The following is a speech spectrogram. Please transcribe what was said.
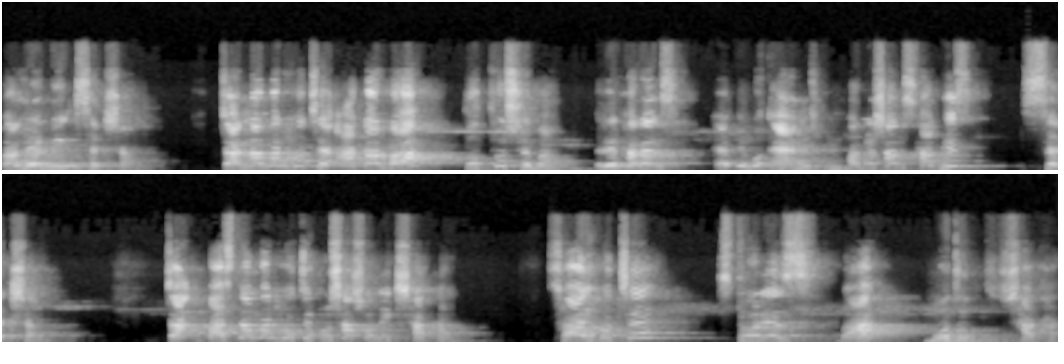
বা লেন্ডিং সেকশন চার নম্বর হচ্ছে আকার বা তথ্য সেবা reference and information service section পাঁচ নম্বর হচ্ছে প্রশাসনিক শাখা। ছয় হচ্ছে স্টোরেজ বা মজুদ শাখা।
